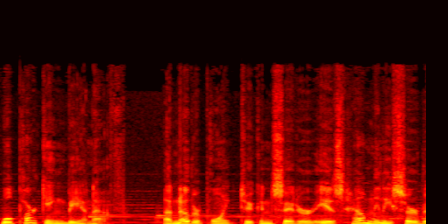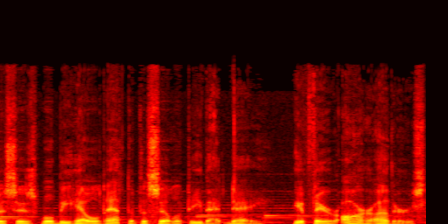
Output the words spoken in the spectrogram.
Will parking be enough? Another point to consider is how many services will be held at the facility that day. If there are others,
